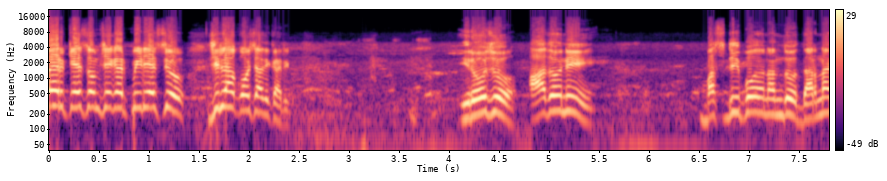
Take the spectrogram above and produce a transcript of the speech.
పేరు కె సోమశేఖర్ పీడిఎస్యు జిల్లా కోశాధికారి. ఈరోజు ఆదోని బస్ డిపో నందు ధర్నా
